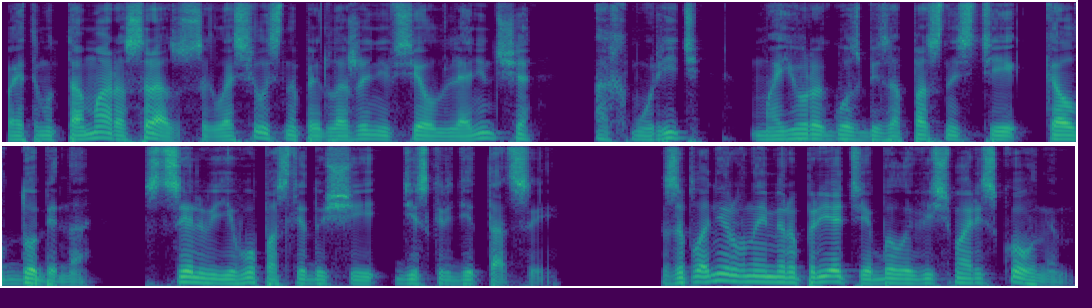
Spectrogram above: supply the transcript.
Поэтому Тамара сразу согласилась на предложение Всеволода Леонидовича охмурить майора госбезопасности Колдобина с целью его последующей дискредитации. Запланированное мероприятие было весьма рискованным,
